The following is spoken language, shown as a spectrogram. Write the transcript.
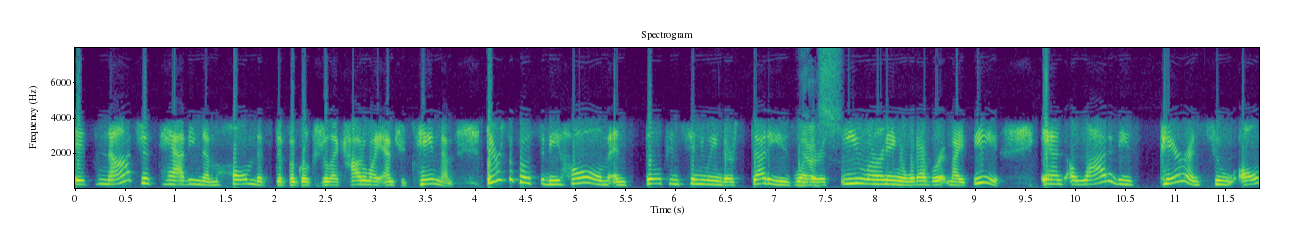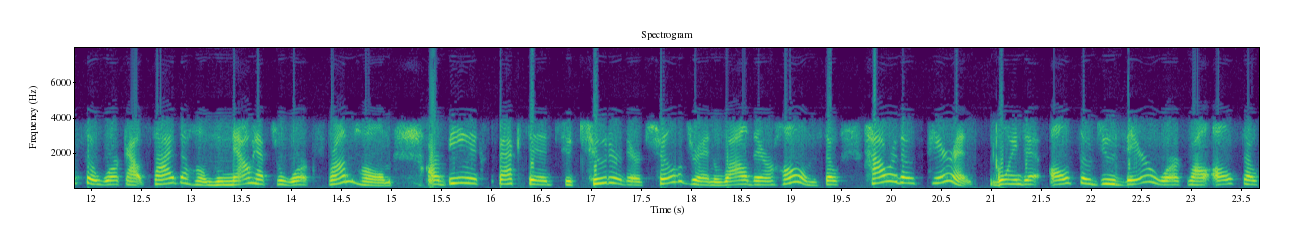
it's not just having them home that's difficult because you're like, how do I entertain them? They're supposed to be home and still continuing their studies, whether yes. it's e learning or whatever it might be. And a lot of these parents who also work outside the home, who now have to work from home, are being expected to tutor their children while they're home. So, how are those parents going to also do their work while also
